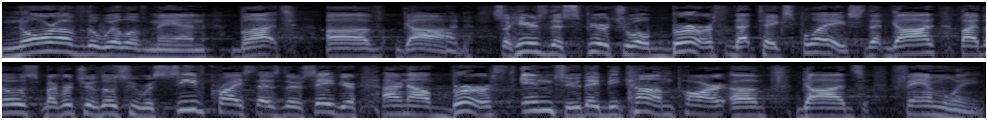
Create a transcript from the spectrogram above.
nor of the will of man, but of God. So here's this spiritual birth that takes place. That God, by those, by virtue of those who receive Christ as their Savior, are now birthed into, they become part of God's family.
